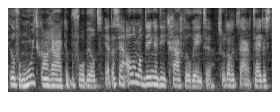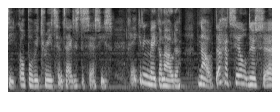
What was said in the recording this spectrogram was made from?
heel vermoeid kan raken bijvoorbeeld. Ja, dat zijn allemaal dingen die ik graag wil weten. Zodat ik daar tijdens die couple retreats en tijdens de sessies rekening mee kan houden. Nou, dan gaat Sil dus, uh,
